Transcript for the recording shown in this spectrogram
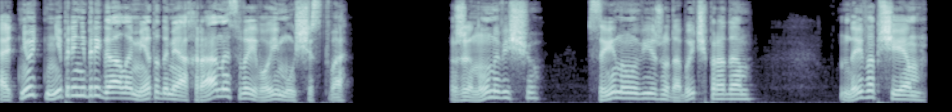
отнюдь не пренебрегала методами охраны своего имущества. Жену навещу, сына увижу, добычу продам. Да и вообще,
